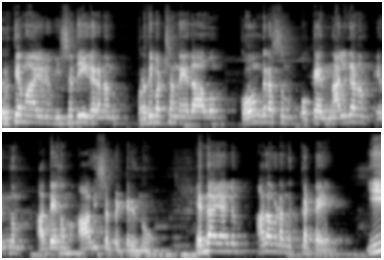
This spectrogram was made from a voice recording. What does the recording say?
കൃത്യമായൊരു വിശദീകരണം പ്രതിപക്ഷ നേതാവും കോൺഗ്രസും ഒക്കെ നൽകണം എന്നും അദ്ദേഹം ആവശ്യപ്പെട്ടിരുന്നു. എന്തായാലും അതവിടെ നിൽക്കട്ടെ. ഈ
